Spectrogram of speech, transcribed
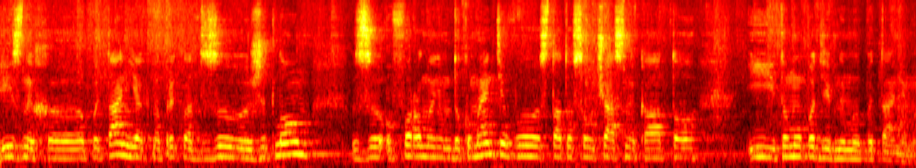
різних е, питань, як, наприклад, з житлом, з оформленням документів статусу учасника АТО і тому подібними питаннями.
